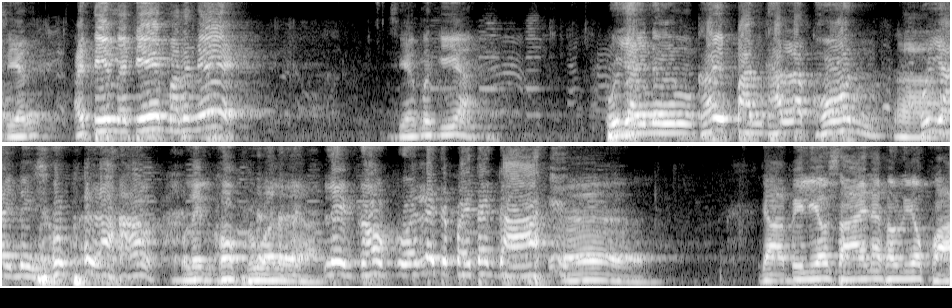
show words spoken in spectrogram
เสียงไอติมไอติมมาทางนี้เสียงเมื่อกี้อะผู้ใหญ่หนึ่งเคยปั่นคันละคน อ่า ผู้ใหญ่หนึ่งชกพลาวเล่นครอบครัวเลยอะเล่นครอบครัวแล้วจะไปทางใดเอออย่าไปเลี้ยวซ้ายนะเขาเลี้ยวขวา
